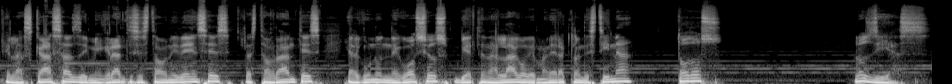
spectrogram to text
que las casas de inmigrantes estadounidenses, restaurantes y algunos negocios vierten al lago de manera clandestina todos los días.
